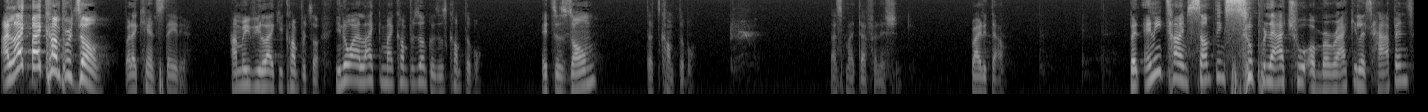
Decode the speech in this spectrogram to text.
I like my comfort zone, but I can't stay there. How many of you like your comfort zone? You know I like my comfort zone? Because it's comfortable. It's a zone that's comfortable. That's my definition. Write it down. But anytime something supernatural or miraculous happens,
